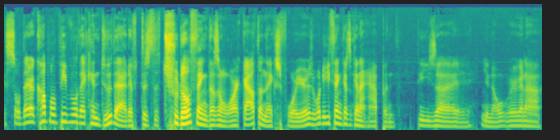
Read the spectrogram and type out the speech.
So there are a couple people that can do that. If this the Trudeau thing doesn't work out the next four years, what do you think is gonna happen? These, uh, you know, we're gonna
